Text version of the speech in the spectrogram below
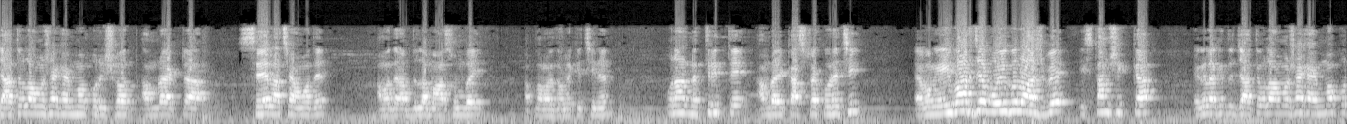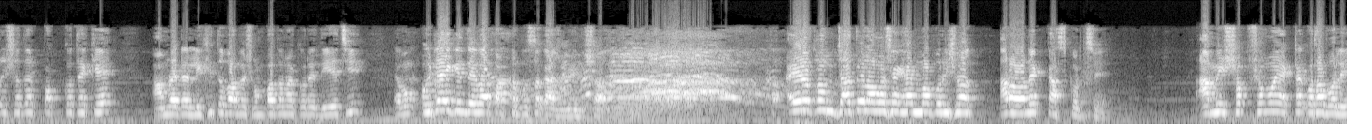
জাতুল আমশা খাইমা পরিষদ, আমরা একটা সেল আছে আমাদের আমাদের আবদুল্লাহ মাসুম ভাই, আপনারা হয়তো অনেকে চিনেন। ওনার নেতৃত্বে আমরা এই কাজটা করেছি। এবং এইবার যে বইগুলো আসবে, ইসলাম শিক্ষা, এগুলা কিন্তু জাতীয় উলামা শাখা ইম্মা পরিষদের পক্ষ থেকে আমরা এটা লিখিতভাবে সম্পাদনা করে দিয়েছি এবং ওইটাই কিন্তু এবার পাঠ্যপুস্তক আসবে ইনশাআল্লাহ। এরকম জাতীয় উলামা শাখা ইম্মা পরিষদ আরও অনেক কাজ করছে। আমি সব সময় একটা কথা বলি,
